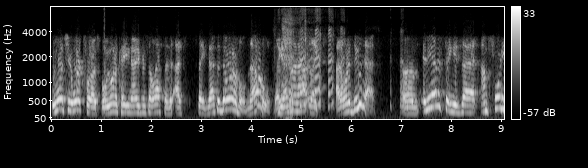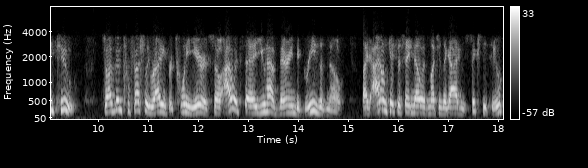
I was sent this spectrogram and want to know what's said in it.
we want you to work for us, but we want to pay you 90% less. I, I think that's adorable. No, like that's not how, like, I don't want to do that. Um, and the other thing is that I'm 42. So I've been professionally writing for 20 years. So I would say you have varying degrees of no. Like I don't get to say no as much as a guy who's 62,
